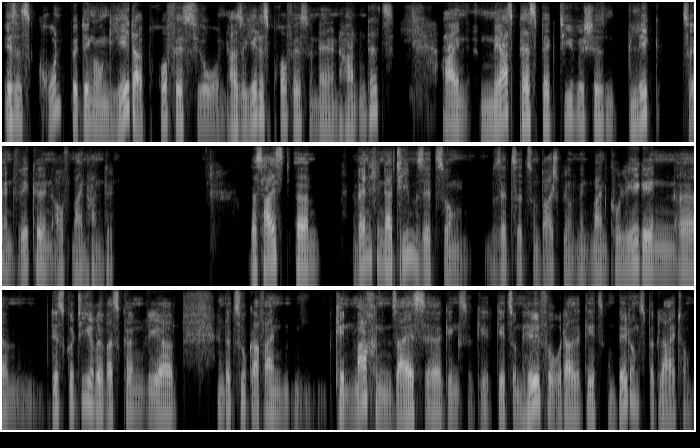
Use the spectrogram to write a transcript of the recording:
ist es Grundbedingung jeder Profession, also jedes professionellen Handels, einen mehrperspektivischen Blick zu entwickeln auf mein Handeln. Das heißt, ähm, wenn ich in der Teamsitzung sitze zum Beispiel und mit meinen Kolleginnen ähm, diskutiere, was können wir in Bezug auf ein Kind machen, sei es äh, geht es um Hilfe oder geht es um Bildungsbegleitung.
